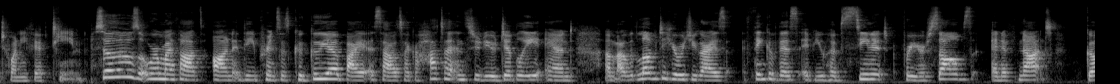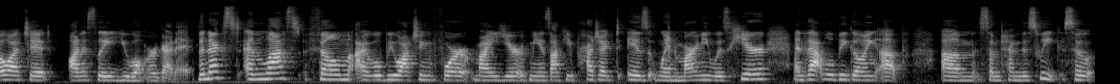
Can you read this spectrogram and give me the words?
2015. So those were my thoughts on The Princess Kaguya by Isao Takahata and Studio Ghibli and um, I would love to hear what you guys think of this if you have seen it for yourselves and if not, Go watch it. Honestly, you won't regret it. The next and last film I will be watching for my Year of Miyazaki project is When Marnie Was Here, and that will be going up um, sometime this week. So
